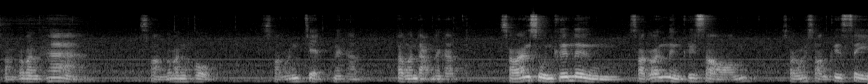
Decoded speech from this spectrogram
สองกำลังห้าสองกำลังหกสองกำลังเจ็ดนะครับตามลำดับนะครับสองกำลังศูนย์คือหนึ่งสองกำลังหนึ่งคือสอง สองสองคือสี่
